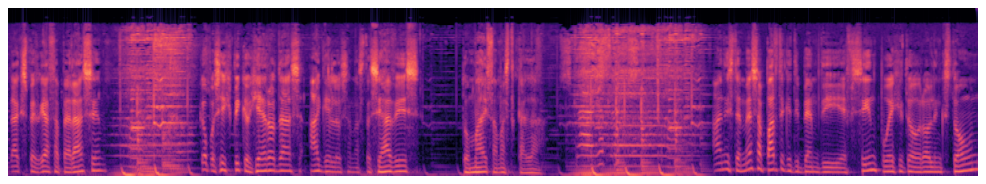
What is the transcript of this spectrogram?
Εντάξει παιδιά θα περάσει. Και όπως έχει πει και ο γέροντας Άγγελος Αναστασιάδης Το Μάη θα είμαστε καλά Αν είστε μέσα πάρτε και την πέμπτη ευσύν Που έχει το Rolling Stone.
